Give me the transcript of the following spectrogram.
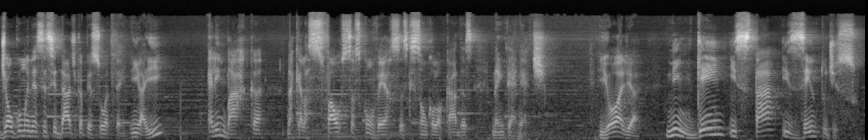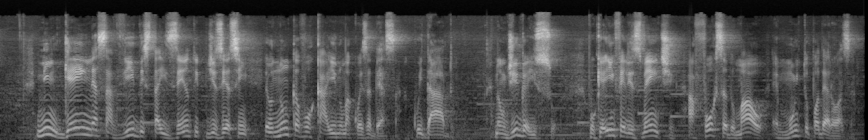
de alguma necessidade que a pessoa tem. E aí ela embarca naquelas falsas conversas que são colocadas na internet. E olha, ninguém está isento disso. Ninguém nessa vida está isento e dizer assim: eu nunca vou cair numa coisa dessa. Cuidado, não diga isso, porque infelizmente a força do mal é muito poderosa.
